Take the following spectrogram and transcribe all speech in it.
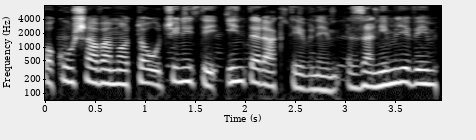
Pokušavamo to učiniti interaktivnim, zanimljivim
